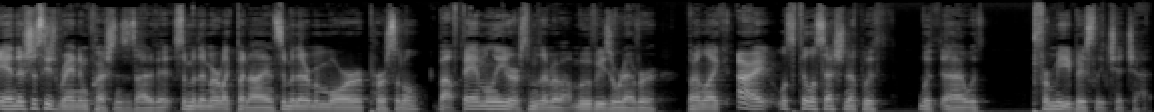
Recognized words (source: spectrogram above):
and there's just these random questions inside of it. Some of them are like benign, some of them are more personal about family, or some of them are about movies or whatever. But I'm like, all right, let's fill a session up with with uh, with for me basically chit chat.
